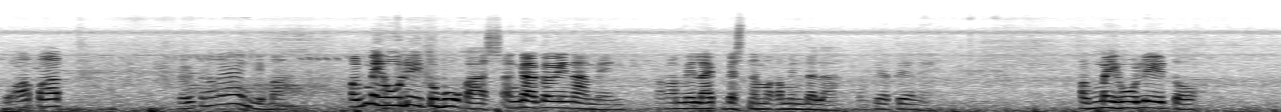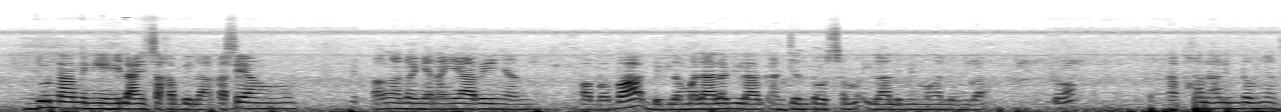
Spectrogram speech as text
So apat, gawin ko na kaya lima. Pag may huli ito bukas, ang gagawin namin, baka may life vest naman kaming dala, kompleto yan eh. Pag may huli ito, doon namin hihilahin sa kabila kasi ang ang ano niyan, nangyari niyan, pababa, biglang malalaglag, andyan daw sa ilalim yung mga lungga. Ito, napakalalim daw niyan.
